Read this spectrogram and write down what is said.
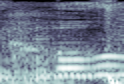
头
